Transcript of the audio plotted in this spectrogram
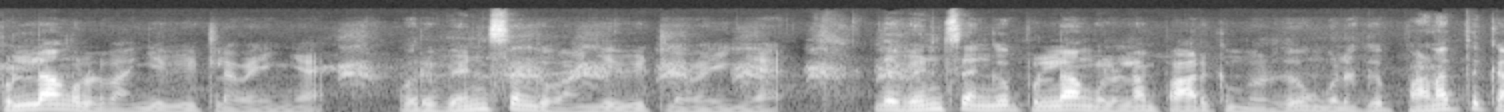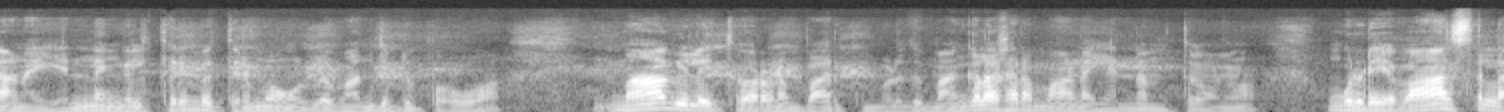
புல்லாங்குழல் வாங்கி வீட்டில் வைங்க. ஒரு வெண்சங்கு வாங்கி வீட்டில் வைங்க. இந்த வெண்சங்கு புல்லாங்குழலாம் பார்க்கும்பொழுது உங்களுக்கு பணத்துக்கான எண்ணங்கள் திரும்ப திரும்ப உங்களுக்கு வந்துட்டு போவோம் மாவிலை தோரணம் பார்க்கும் பொழுது மங்களகரமான எண்ணம் தோணும். உங்களுடைய வாசல்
